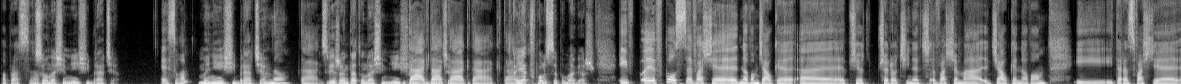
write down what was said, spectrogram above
po prostu. To są nasi mniejsi bracia. E, Słucham? Mniejsi bracia. No, tak. Zwierzęta to nasi mniejsi Tak, tak, bracia. tak, tak, tak. A jak w Polsce pomagasz? I w, e, w Polsce właśnie e, nową działkę, e, Przerocinec właśnie ma działkę nową i, i teraz właśnie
